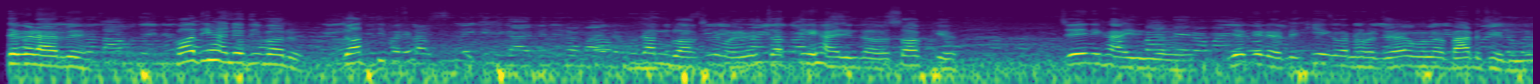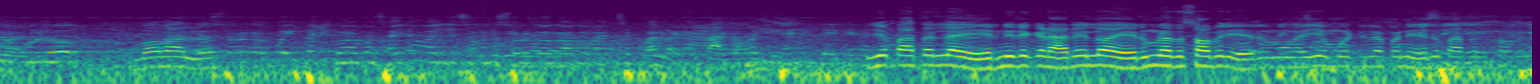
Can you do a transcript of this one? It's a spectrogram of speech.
केटाहरूले कति खाने तिमीहरू? जति पनि उजान भ्लग्सले भनेको जति खाइदिन्छ अब सक्यो जे नि खाइदिन्छ। यो केटाहरूले के गर्नु खोज्छ मलाई बाटो छिरिदिनु भयो बबाल हो। यो पातललाई हेर्ने रे केटाहरूले ल हेरौँ न त सबैले। हेरौँ ल यो मोटीलाई पनि हेर्नु पातल सबैले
